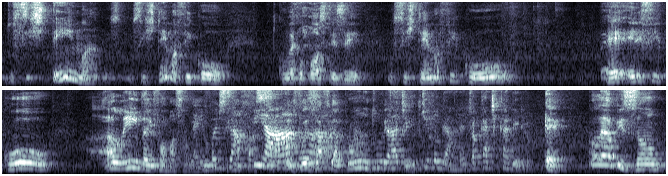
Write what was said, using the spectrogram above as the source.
do sistema. O sistema ficou, como é que eu posso dizer? O sistema ficou, é, ele ficou além da informação. Ele não foi desafiado. Ele foi desafiado. a Pronto, mudar de, de lugar, né? Trocar de cadeira. É. Qual é a visão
